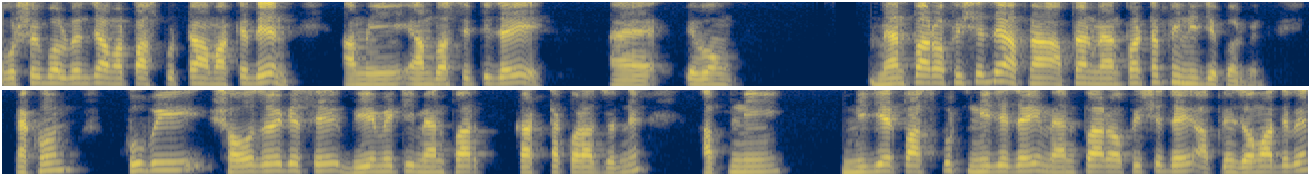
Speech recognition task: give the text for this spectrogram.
অবশ্যই বলবেন যে, আমার পাসপোর্টটা আমাকে দেন। আমি অ্যাম্বাসিতে যাই এবং ম্যান পাওয়ার অফিসে যে আপনার আপনার ম্যান পাওয়ারটা আপনি নিজে করবেন। এখন খুবই সহজ হয়ে গেছে বিএমইটি ম্যান পাওয়ার কার্ডটা করার জন্য। আপনি নিজের পাসপোর্ট নিজে যাই ম্যান পাওয়ার অফিসে যাই আপনি জমা দেবেন।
